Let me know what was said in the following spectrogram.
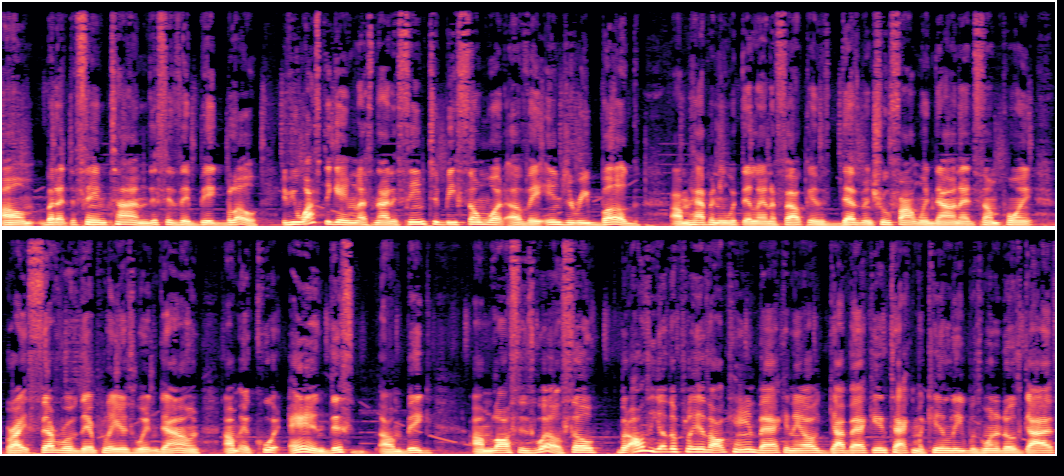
Um, but at the same time, this is a big blow. If you watched the game last night, it seemed to be somewhat of a injury bug um, happening with the Atlanta Falcons. Desmond Trufant went down at some point, right? Several of their players went down, um, at court, and this um, big um, loss as well. So, but all the other players all came back and they all got back in. Takk McKinley was one of those guys.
